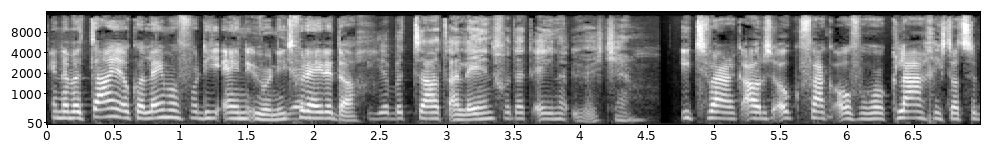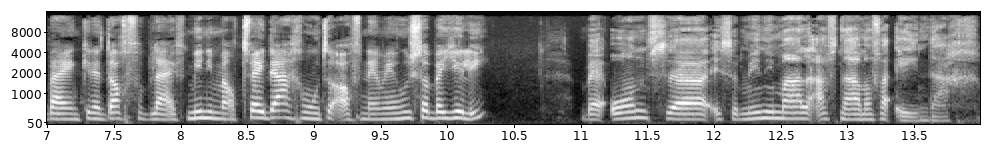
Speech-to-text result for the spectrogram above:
En dan betaal je ook alleen maar voor die ene uur, niet voor de hele dag? Je betaalt alleen voor dat ene uurtje. Iets waar ik ouders ook vaak over hoor klagen... is dat ze bij een kinderdagverblijf minimaal twee dagen moeten afnemen. En hoe is dat bij jullie? Bij ons uh, is een minimale afname van één dag.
